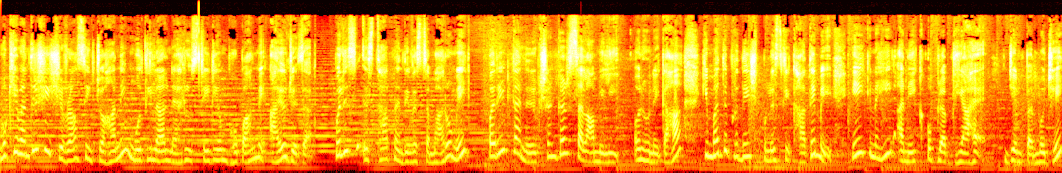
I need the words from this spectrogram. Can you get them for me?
मुख्यमंत्री श्री शिवराज सिंह चौहान ने मोतीलाल नेहरू स्टेडियम भोपाल में आयोजित पुलिस स्थापना दिवस समारोह में परेड का निरीक्षण कर सलामी ली उन्होंने कहा कि मध्य प्रदेश पुलिस के खाते में एक नहीं अनेक उपलब्धियाँ हैं जिन पर मुझे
